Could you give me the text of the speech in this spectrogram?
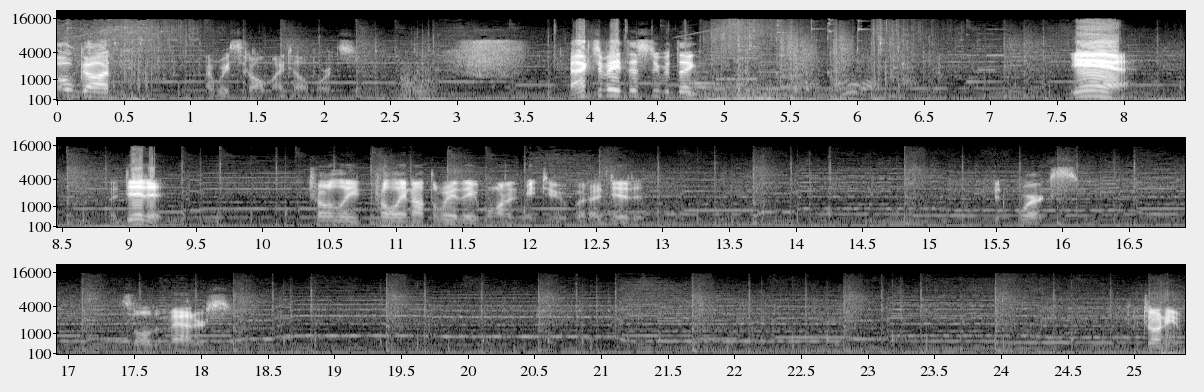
Oh god! I wasted all my teleports. Activate this stupid thing! Yeah! I did it. Totally, probably not the way they wanted me to, but I did it. Works, it's all that matters. Plutonium.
